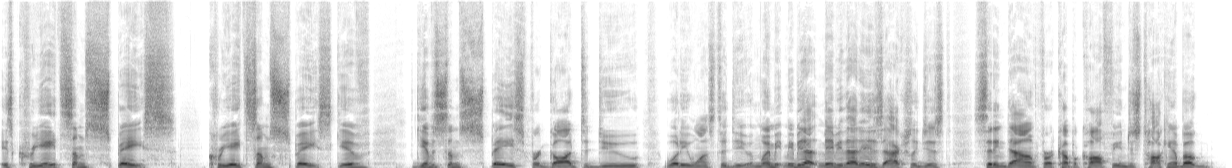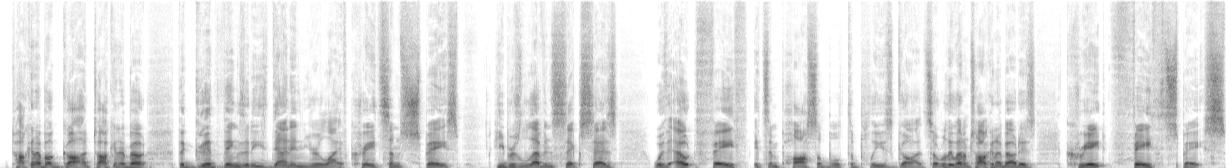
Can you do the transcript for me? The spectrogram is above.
is create some space. Create some space. Give give some space for God to do what He wants to do. And maybe that maybe that is actually just sitting down for a cup of coffee and just talking about talking about God, talking about the good things that He's done in your life. Create some space. Hebrews 11:6 says, without faith, it's impossible to please God. So, really, what I'm talking about is create faith space.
